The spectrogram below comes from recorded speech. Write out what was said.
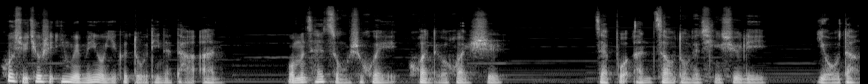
或许就是因为没有一个笃定的答案，我们才总是会患得患失。在不安、躁动的情绪里游荡、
